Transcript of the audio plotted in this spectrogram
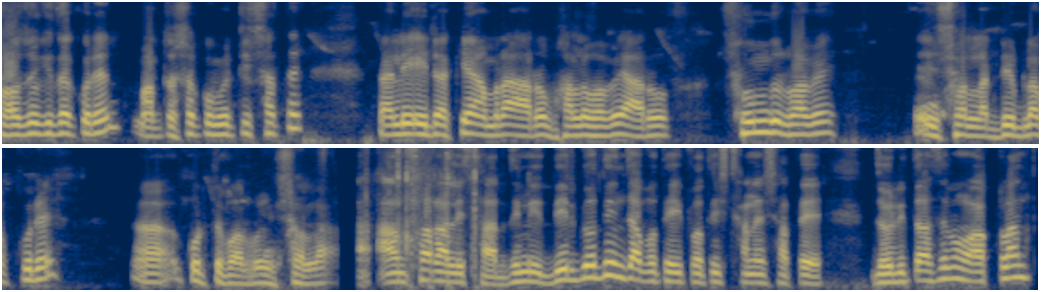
সহযোগিতা করেন মাদ্রাসা কমিটির সাথে। তাহলে এটাকে আমরা আরও ভালোভাবে আরও সুন্দরভাবে ইনশাল্লাহ ডেভেলপ করে আহ, করতে পারব ইনশাল্লাহ। আনসার আলী স্যার যিনি দীর্ঘদিন যাবত এই প্রতিষ্ঠানের সাথে জড়িত আছে এবং অক্লান্ত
